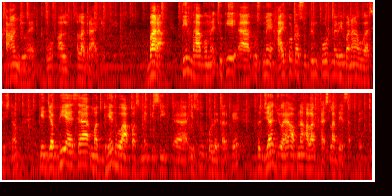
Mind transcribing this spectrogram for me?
खान जो है वो अल, अलग राय के थे। बारह तीन भागों में चूँकि उसमें हाई कोर्ट और सुप्रीम कोर्ट में भी बना हुआ सिस्टम कि जब भी ऐसा मतभेद हो आपस में किसी इशू को लेकर के तो जज जो है अपना अलग फैसला दे सकते हैं।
